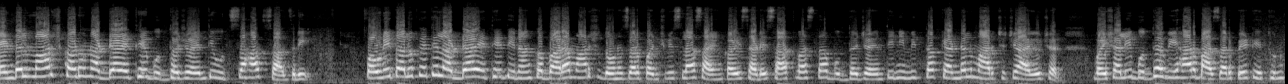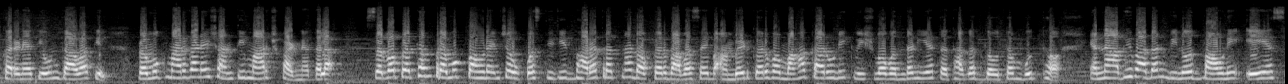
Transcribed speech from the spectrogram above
Candle March काढून अड्ड्याळ येथे बुद्ध जयंती उत्साहात साजरी. पवनी तालुक्यातील अड्डाळ येथे दिनांक बारा मार्च दोन हजार पंचवीस ला सायंकाळी साडेसात वाजता बुद्ध जयंती निमित्त कॅन्डल मार्चचे आयोजन वैशाली बुद्ध विहार बाजारपेठ येथून करण्यात येऊन गावातील प्रमुख मार्गाने शांती मार्च काढण्यात आला. सर्वप्रथम प्रमुख पाहुण्यांच्या उपस्थितीत भारतरत्न डॉक्टर बाबासाहेब आंबेडकर व महाकारुणिक विश्ववंदनीय तथागत गौतम बुद्ध यांना अभिवादन Vinod Bawane A S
